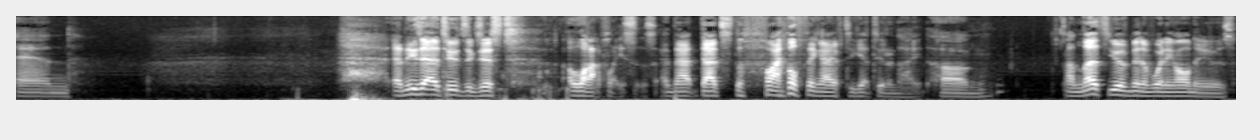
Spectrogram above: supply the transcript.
and and these attitudes exist a lot of places, and that that's the final thing I have to get to tonight. Um, unless you have been avoiding all news,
